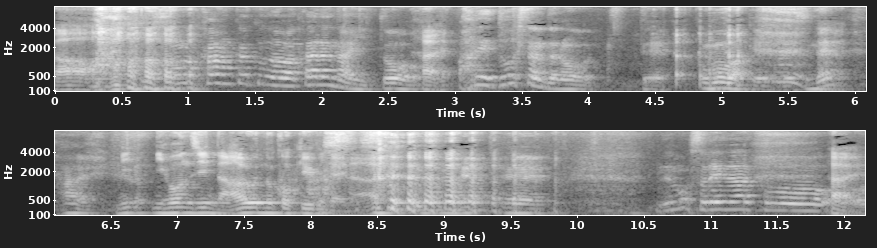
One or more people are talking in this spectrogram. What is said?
あその感覚がわからないと、はい。あれどうしたんだろうって思うわけですね。はい。に日本人のあうんの呼吸みたいな。そうですね。ええ。でもそれがこう、はい。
